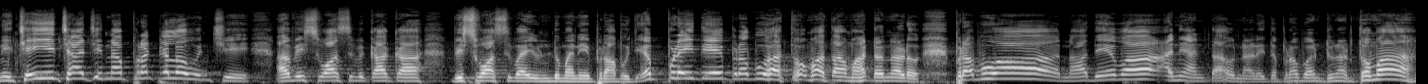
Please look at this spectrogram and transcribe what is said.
నీ చెయ్యి చాచి నా ప్రక్కలో ఉంచి అవిశ్వాసువి కాక విశ్వాసువై ఉండుమని ప్రభు ఎప్పుడైతే ప్రభు ఆ తోమాత మాట అన్నాడు ప్రభువా నా దేవా అని అంటా ఉన్నాడు అయితే ప్రభు అంటున్నాడు తోమా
